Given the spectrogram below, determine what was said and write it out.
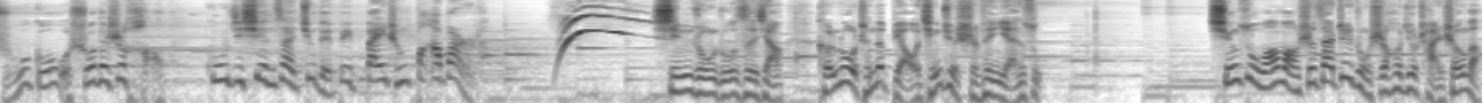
如果我说的是好，估计现在就得被掰成八瓣了。心中如此想，可洛尘的表情却十分严肃。情愫往往是在这种时候就产生的，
